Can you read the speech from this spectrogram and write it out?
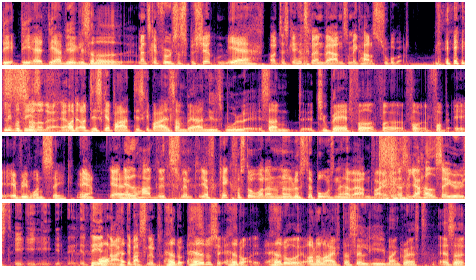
Det, det, er, det er virkelig sådan noget... Man skal føle sig speciel, Ja, og det skal helst være en verden, som ikke har det super godt. lige præcis. Sådan der, ja. Og, det, og det, skal bare, det skal bare alt sammen være en lille smule øh, sådan øh, too bad for, for, for, for øh, everyone's sake. Ikke? Ja, ja, ja, alle har det lidt slemt. Jeg kan ikke forstå, hvordan man har lyst til at bo i sådan her verden, faktisk. altså, jeg havde seriøst... I, i, i, det, Og nej, det bare slemt. Havde du, havde, du, havde, du, havde du Unalive dig selv i Minecraft? Altså,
